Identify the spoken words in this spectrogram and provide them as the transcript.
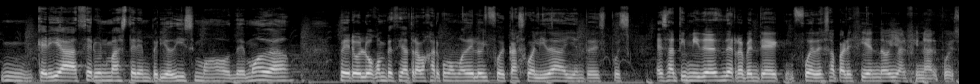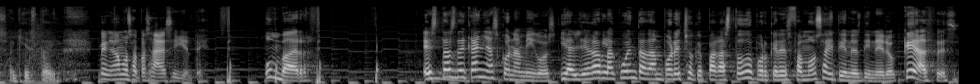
mm, quería hacer un máster en periodismo de moda, pero luego empecé a trabajar como modelo y fue casualidad y entonces pues esa timidez de repente fue desapareciendo y al final pues aquí estoy. Venga, vamos a pasar al siguiente. Un bar. Estás de cañas con amigos y al llegar la cuenta dan por hecho que pagas todo porque eres famosa y tienes dinero. ¿Qué haces?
